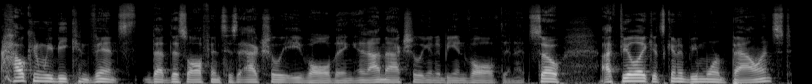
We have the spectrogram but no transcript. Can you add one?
how can we be convinced that this offense is actually evolving and I'm actually going to be involved in it? So I feel like it's going to be more balanced,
